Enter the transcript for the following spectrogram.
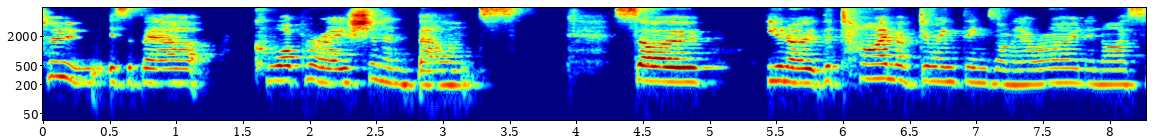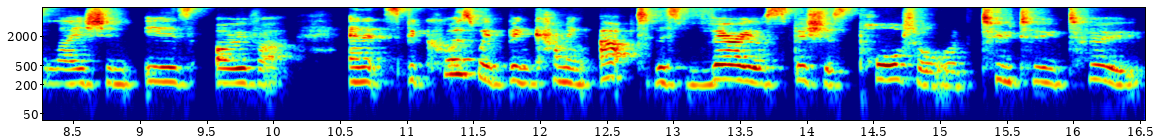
two is about cooperation and balance. So, you know, the time of doing things on our own in isolation is over. And it's because we've been coming up to this very auspicious portal of 222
